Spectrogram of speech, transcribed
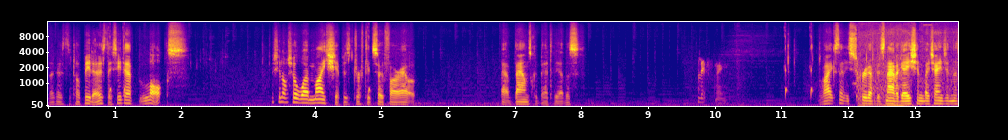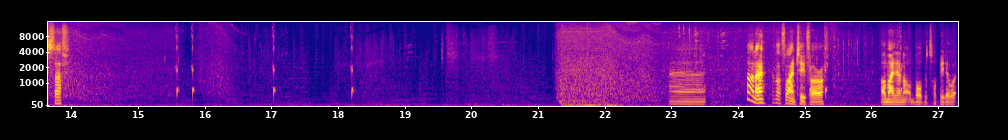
There goes the torpedoes. They seem to have locks. Actually not sure why my ship has drifted so far out out of bounds compared to the others. Listening. Have I accidentally screwed up its navigation by changing this stuff? Uh, oh no, I'm not flying too far off. Oh mind, I'm not on board the torpedo one.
